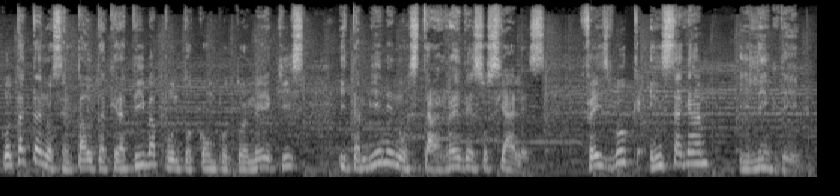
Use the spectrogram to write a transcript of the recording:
Contáctanos en pautacreativa.com.mx y también en nuestras redes sociales, Facebook, Instagram y LinkedIn.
